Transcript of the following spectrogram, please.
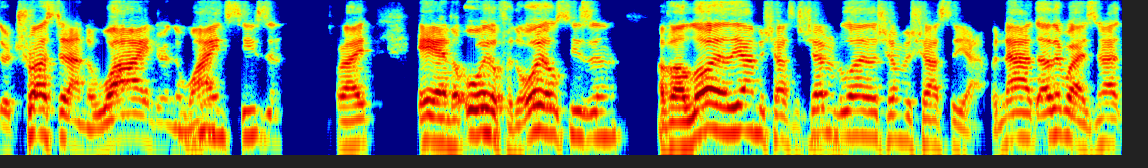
they're trusted on the wine during the mm-hmm. wine season, right? And the oil for the oil season. Of aloy yain mashas Hashem Hashem mashas. But not otherwise, not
